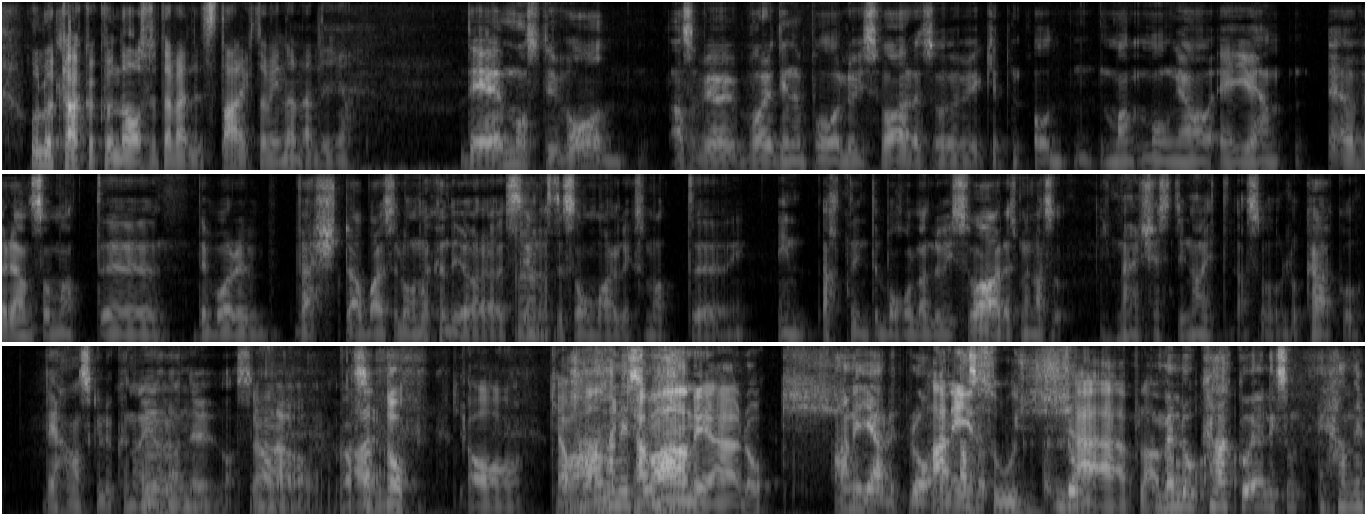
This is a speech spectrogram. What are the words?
Och Lukaku kunde avsluta väldigt starkt och vinna den här ligan Det måste ju vara Alltså vi har varit inne på Luis Suarez och, vilket, och man, många är ju en, överens om att eh, det var det värsta Barcelona kunde göra senaste mm. sommar. Liksom att, eh, in, att inte behålla Luis Suarez. Men alltså Manchester United, alltså Lukaku det han skulle kunna göra mm. nu alltså. Ja, alltså dock, ja, Cavani, alltså, han är, Cavani så, är dock Han är jävligt bra Han är alltså, så jävla bra Men Lukaku är liksom, han är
